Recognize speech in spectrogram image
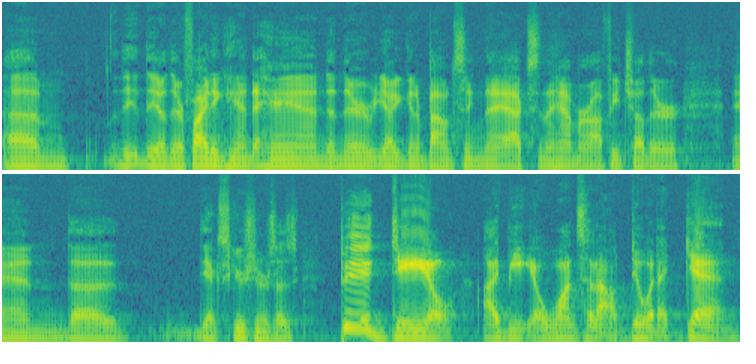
um, they, are fighting hand to hand, and they're you know, going to bouncing the axe and the hammer off each other. And uh, the executioner says, "Big deal! I beat you once, and I'll do it again."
